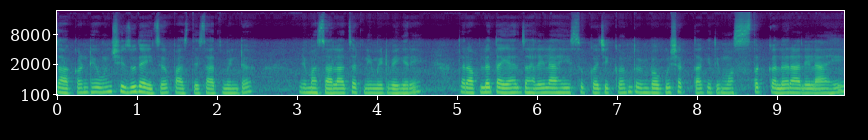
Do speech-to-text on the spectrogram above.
झाकण ठेवून शिजू द्यायचं पाच ते सात मिनटं म्हणजे मसाला चटणी मीठ वगैरे. तर आपलं तयार झालेलं आहे सुकं चिकन. तुम्ही बघू शकता किती मस्त कलर आलेला आहे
